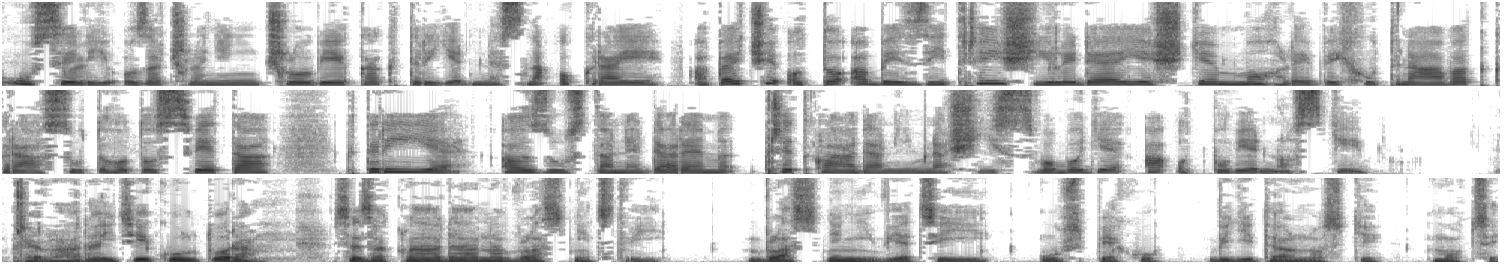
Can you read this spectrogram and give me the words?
úsilí o začlenění člověka, který je dnes na okraji, a péči o to, aby zítřejší lidé ještě mohli vychutnávat krásu tohoto světa, který je a zůstane darem předkládaným naší svobodě a odpovědnosti. Převládající kultura se zakládá na vlastnictví, vlastnění věcí, úspěchu, viditelnosti, moci.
